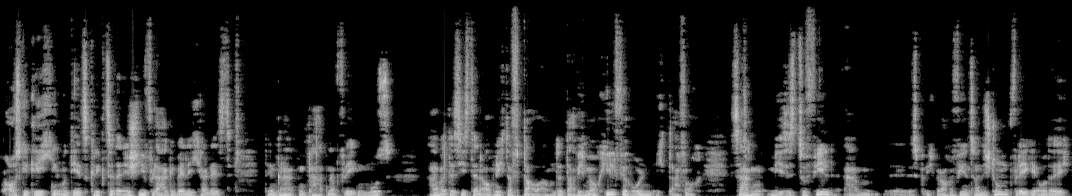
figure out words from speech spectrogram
ausgeglichen und jetzt kriegt es halt eine Schieflage, weil ich halt jetzt den kranken Partner pflegen muss aber das ist dann auch nicht auf Dauer und da darf ich mir auch Hilfe holen. Ich darf auch sagen, mir ist es zu viel, ähm, ich brauche 24-Stunden-Pflege oder ich,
